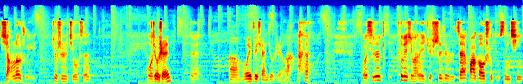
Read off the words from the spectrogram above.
享乐主义，就是酒神。我酒神对，啊，我也最喜欢酒神了。我其实特别喜欢的一句诗就是“栽花高处独身青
